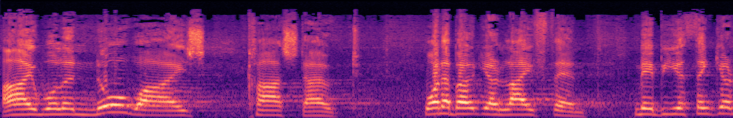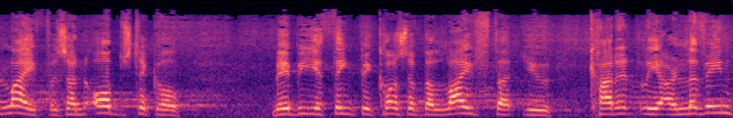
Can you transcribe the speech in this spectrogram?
I will in no wise cast out. What about your life then? Maybe you think your life is an obstacle. Maybe you think because of the life that you currently are living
